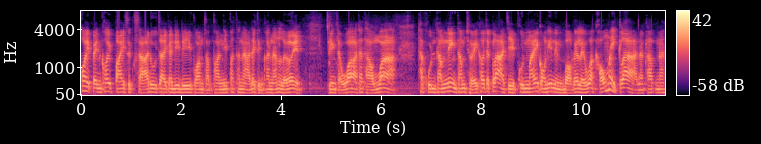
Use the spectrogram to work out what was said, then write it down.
ค่อยเป็นค่อยไปศึกษาดูใจกันดีๆ ความสัมพันธ์นี้พัฒนาได้ถึงขั้นนั้นเลย เพียงแต่ว่าถ้าถามว่า ถ้าคุณทำนิ่งทำเฉยเขาจะกล้าจีบคุณไหมกองที่หนึ่งบอกได้เลยว่าเขาไม่กล้านะครับนะ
